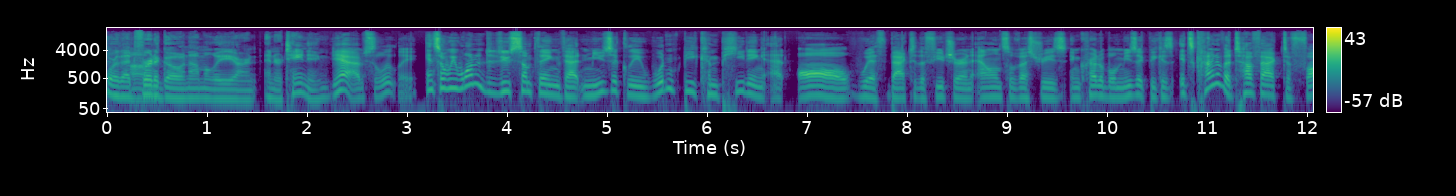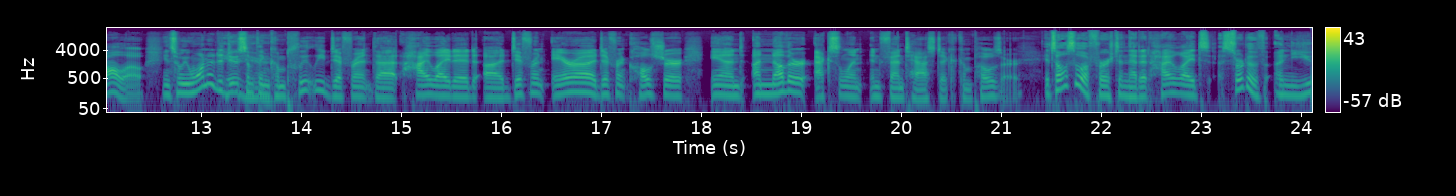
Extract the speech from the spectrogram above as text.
Or that um, Vertigo and Amelie aren't entertaining? Yeah, absolutely. And so we wanted to do something that musically wouldn't be competing at all with Back to the Future and Alan Silvestri's incredible music because it's kind of a tough act to follow. And so we wanted to do something completely different that highlighted a different era, a different culture, and another excellent and fantastic composer. It's also a first in that it highlights sort of unusual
